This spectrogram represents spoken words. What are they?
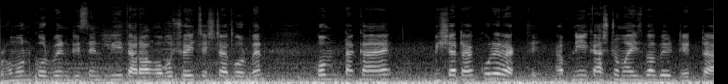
ভ্রমণ করবেন রিসেন্টলি তারা অবশ্যই চেষ্টা করবেন কম টাকায় ভিসাটা করে রাখতে। আপনি কাস্টমাইজভাবে ডেটটা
